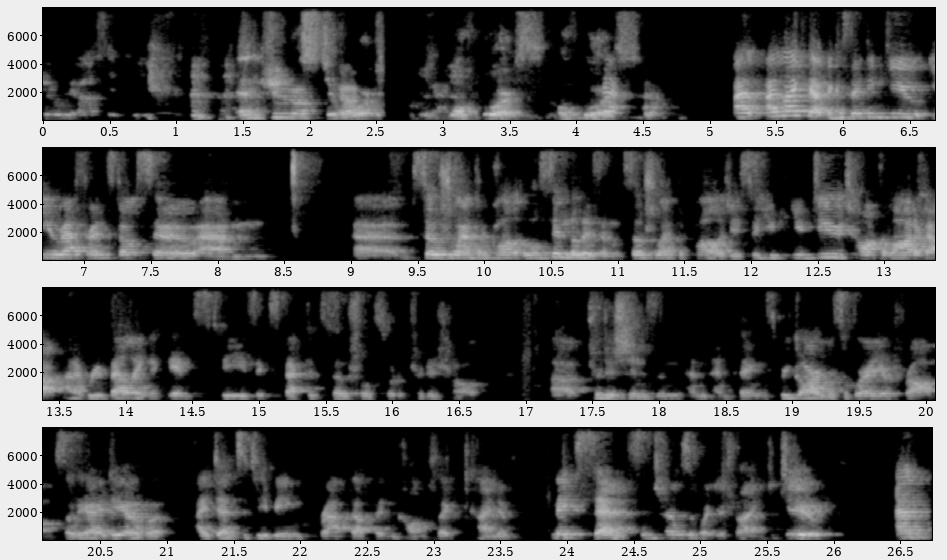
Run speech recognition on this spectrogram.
curiosity. And curiosity, of course, of course, of course. I, I like that because I think you you referenced also um, uh, social anthropology, well, symbolism, social anthropology. So you, you do talk a lot about kind of rebelling against these expected social sort of traditional uh, traditions and, and, and things, regardless of where you're from. So the idea of identity being wrapped up in conflict kind of makes sense in terms of what you're trying to do. And,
